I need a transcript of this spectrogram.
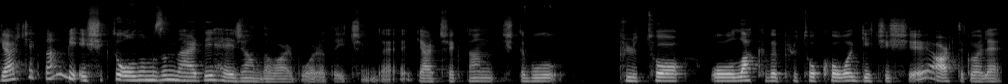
gerçekten bir eşikte olmamızın verdiği heyecan da var bu arada içimde. Gerçekten işte bu Plüto Oğlak ve Plüto Kova geçişi artık öyle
